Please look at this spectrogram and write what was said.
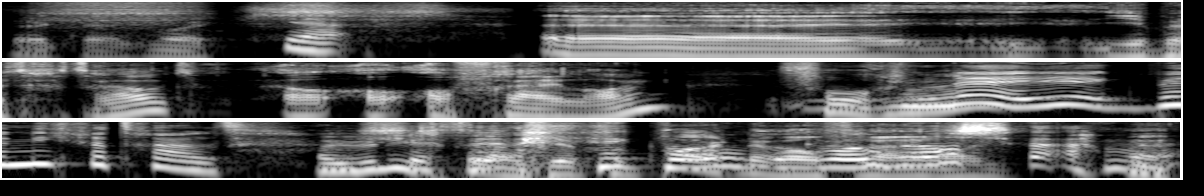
okay, mooi. Ja. Uh, je bent getrouwd al, al, al, vrij lang, volgens mij. Nee, ik ben niet getrouwd. Oh, je bent niet getrouwd, je hebt een partner al vrij lang.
